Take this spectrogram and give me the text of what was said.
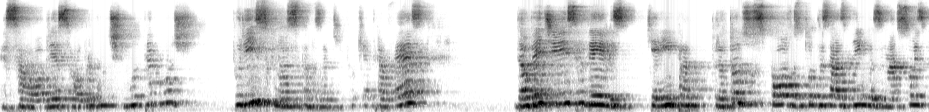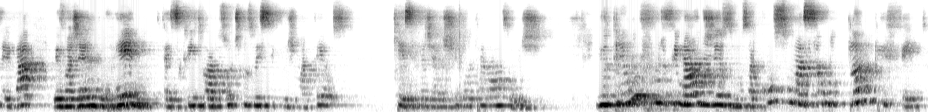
essa obra e essa obra continua até hoje. Por isso que nós estamos aqui, porque através da obediência deles, que ir para todos os povos, todas as línguas e nações, levar o evangelho do reino, que está escrito lá nos últimos versículos de Mateus, que esse evangelho chegou até nós hoje. E o triunfo final de Jesus, a consumação do plano perfeito,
